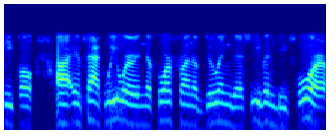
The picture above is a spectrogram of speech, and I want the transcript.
people. Uh, in fact, we were in the forefront of doing this even before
